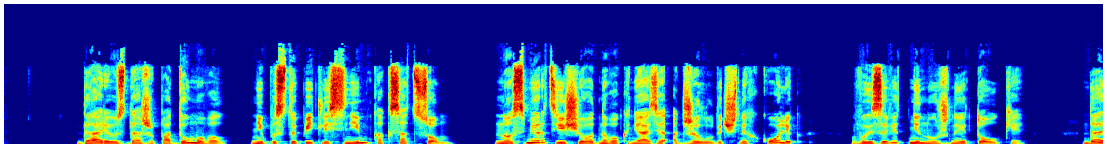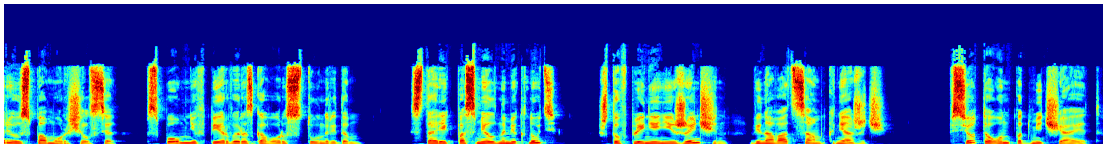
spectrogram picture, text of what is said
Дариус даже подумывал, не поступить ли с ним, как с отцом. Но смерть еще одного князя от желудочных колик вызовет ненужные толки. Дариус поморщился, вспомнив первый разговор с Тунридом. Старик посмел намекнуть, что в пленении женщин виноват сам княжич. Все-то он подмечает.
